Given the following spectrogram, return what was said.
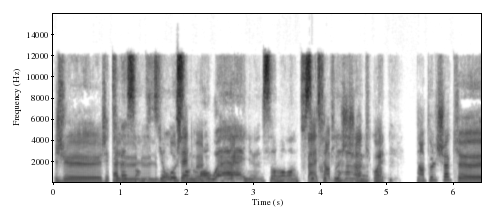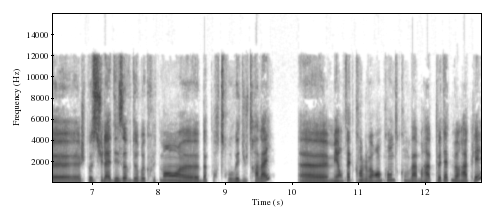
je j'ai pas le, le, projet sans grand ouais. sans bah, c'est un peu le choc quoi. C'est un peu le choc. Euh, je postule à des offres de recrutement euh, bah, pour trouver du travail, mais en fait quand je me rends compte qu'on va peut-être me rappeler,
